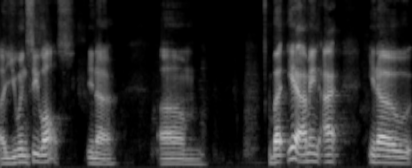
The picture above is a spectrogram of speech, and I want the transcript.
a UNC loss, you know. Um, but yeah, I mean, I, you know,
